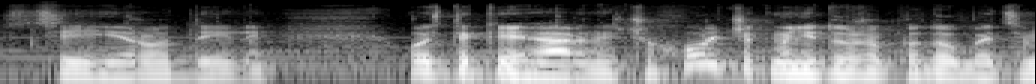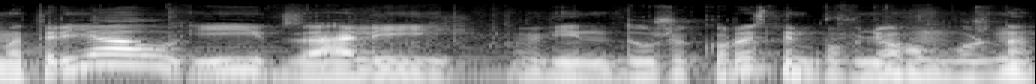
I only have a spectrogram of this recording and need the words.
з цієї родини. Ось такий гарний чохольчик. Мені дуже подобається матеріал, і взагалі він дуже корисний, бо в нього можна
